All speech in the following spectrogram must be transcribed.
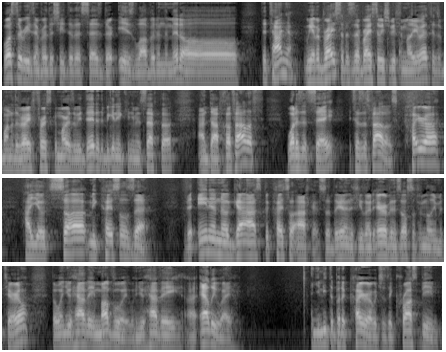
What's the reason for the shita that says there is lava in the middle? The Tanya. We have a brisa. This is a brisa we should be familiar with. It's one of the very first Gemaras that we did at the beginning of Kinyam Masechta on Daf Chaf Aleph. What does it say? It says as follows: Kaira hayotza mikaisel zeh. So again, if you learned Erevin, it's also familiar material. But when you have a mavui, when you have a uh, alleyway, and you need to put a kaira, which is a crossbeam,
